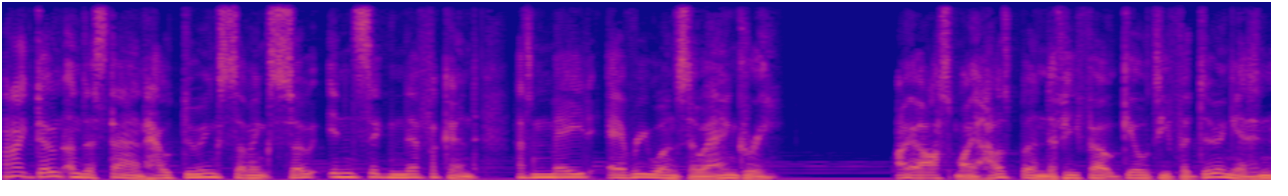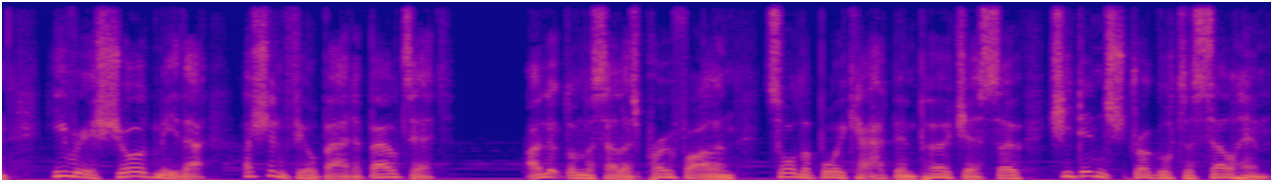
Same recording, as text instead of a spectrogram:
but I don't understand how doing something so insignificant has made everyone so angry. I asked my husband if he felt guilty for doing it, and he reassured me that I shouldn't feel bad about it. I looked on the seller's profile and saw the boy cat had been purchased, so she didn't struggle to sell him.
